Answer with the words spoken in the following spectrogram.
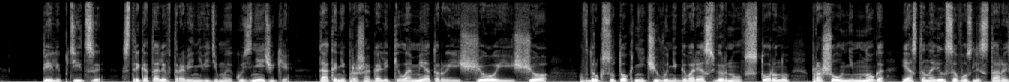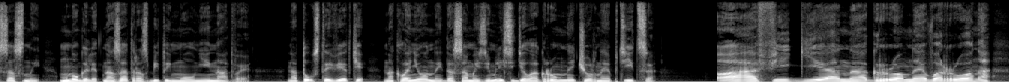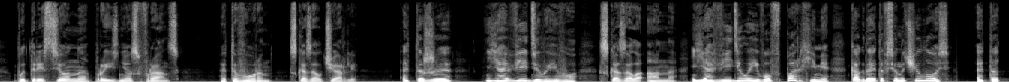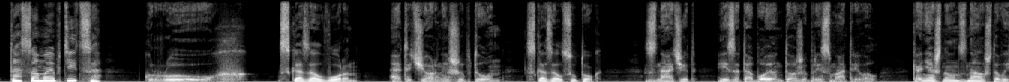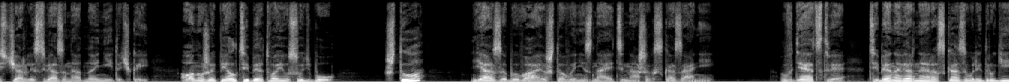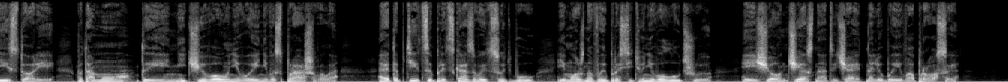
Пели птицы, стрекотали в траве невидимые кузнечики. Так они прошагали километр и еще, и еще. Вдруг Суток, ничего не говоря, свернул в сторону, прошел немного и остановился возле старой сосны, много лет назад разбитой молнией надвое. На толстой ветке, наклоненной до самой земли, сидела огромная черная птица — «Офигенно! Огромная ворона!» — потрясенно произнес Франц. «Это ворон», — сказал Чарли. «Это же... я видела его», — сказала Анна. «Я видела его в Пархиме, когда это все началось. Это та самая птица?» «Крух», — сказал ворон. «Это черный шептун», — сказал Суток. «Значит, и за тобой он тоже присматривал. Конечно, он знал, что вы с Чарли связаны одной ниточкой. Он уже пел тебе твою судьбу. Что? Я забываю, что вы не знаете наших сказаний. В детстве тебе, наверное, рассказывали другие истории, потому ты ничего у него и не выспрашивала. Эта птица предсказывает судьбу, и можно выпросить у него лучшую. И еще он честно отвечает на любые вопросы.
